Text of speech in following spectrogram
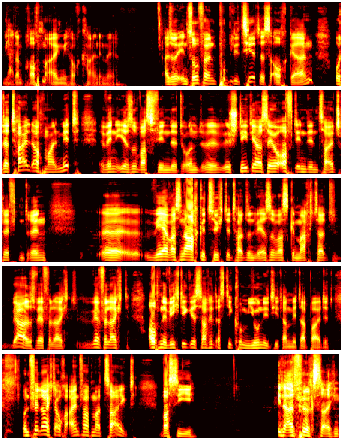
ja, dann braucht man eigentlich auch keine mehr. Also insofern publiziert es auch gern oder teilt auch mal mit, wenn ihr sowas findet. Und äh, es steht ja sehr oft in den Zeitschriften drin, äh, wer was nachgezüchtet hat und wer sowas gemacht hat. Ja, das wäre vielleicht, wäre vielleicht auch eine wichtige Sache, dass die Community da mitarbeitet. Und vielleicht auch einfach mal zeigt, was sie in Anführungszeichen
